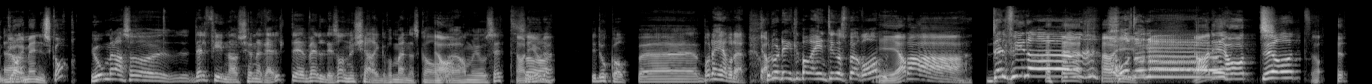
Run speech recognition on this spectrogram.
glad Ja. i mennesker. Jo, men altså, delfiner generelt er veldig sånn nysgjerrige på mennesker, Ja. har vi jo sett. Ja, de gjør det. de dukker opp uh, både her og der. Ja. Og da er det egentlig bare én ting å spørre om. Ja da! Delfiner! Hot or not? Ja, det er hot. Det er hot.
